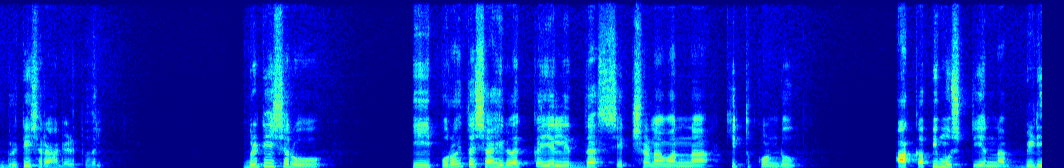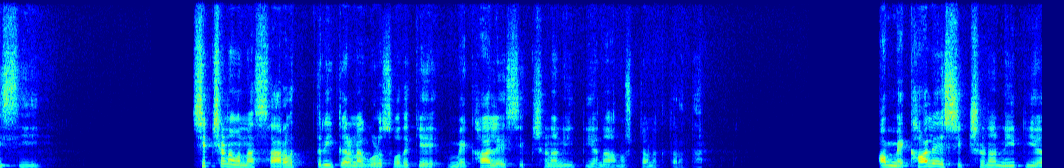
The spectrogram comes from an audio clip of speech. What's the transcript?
ಬ್ರಿಟಿಷರ ಆಡಳಿತದಲ್ಲಿ. ಬ್ರಿಟಿಷರು ಈ ಪುರೋಹಿತಶಾಹಿಗಳ ಕೈಯಲ್ಲಿದ್ದ ಶಿಕ್ಷಣವನ್ನು ಕಿತ್ತುಕೊಂಡು ಆ ಕಪಿಮುಷ್ಟಿಯನ್ನು ಬಿಡಿಸಿ ಶಿಕ್ಷಣವನ್ನು ಸಾರ್ವತ್ರೀಕರಣಗೊಳಿಸೋದಕ್ಕೆ ಮೆಖಾಲೆ ಶಿಕ್ಷಣ ನೀತಿಯನ್ನು ಅನುಷ್ಠಾನಕ್ಕೆ ತರ್ತಾರೆ ಆ ಮೆಖಾಲೆ ಶಿಕ್ಷಣ ನೀತಿಯ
